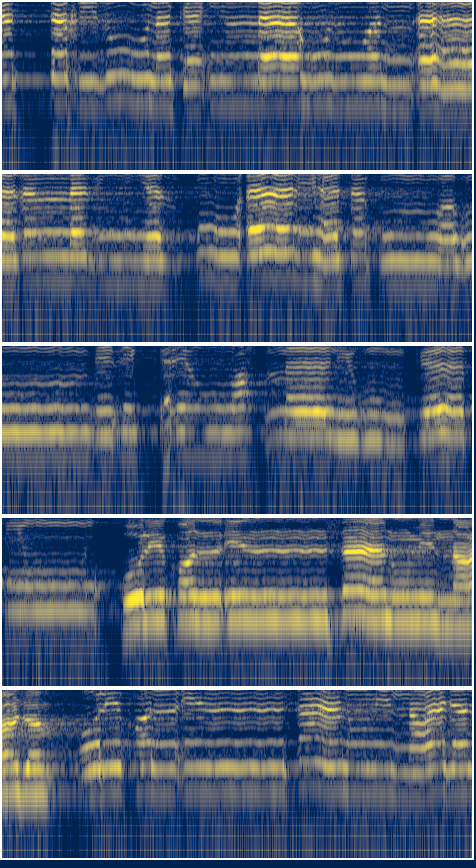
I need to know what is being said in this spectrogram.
يتخذونك إلا هزوا أهذا الذي يذكر آلهتكم وهم بذكر الرحمن هم كافرون خلق الإنسان من عجل خلق الإنسان من عجل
